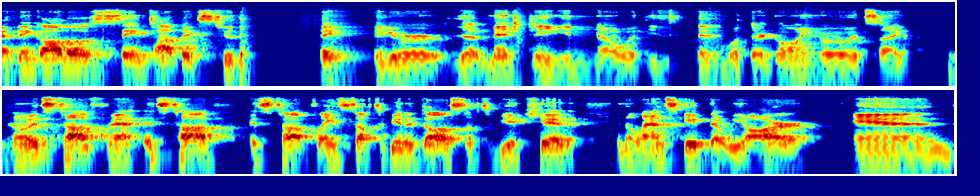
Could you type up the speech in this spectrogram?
I think all those same topics too that you were mentioning, you know, with these what they're going through, it's like you know, it's tough, man. It's tough. It's tough. Like it's tough to be an adult. It's tough to be a kid in the landscape that we are, and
